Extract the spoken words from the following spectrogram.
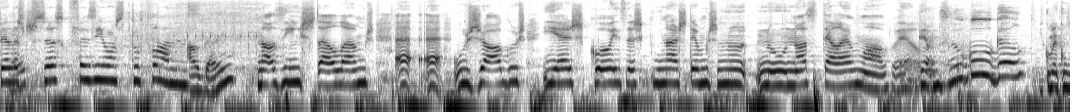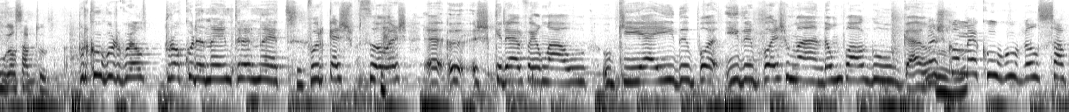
pelas pessoas que faziam os telefones. Alguém? Nós instalamos ah, ah, os jogos e as coisas que nós temos no, no nosso telemóvel. Temos o Google. E como é que o Google sabe tudo? Porque o Google procura na internet. Porque as pessoas eh, eh, escrevem lá o, o que é e depois, e depois mandam para o Google. Mas como é que o Google sabe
